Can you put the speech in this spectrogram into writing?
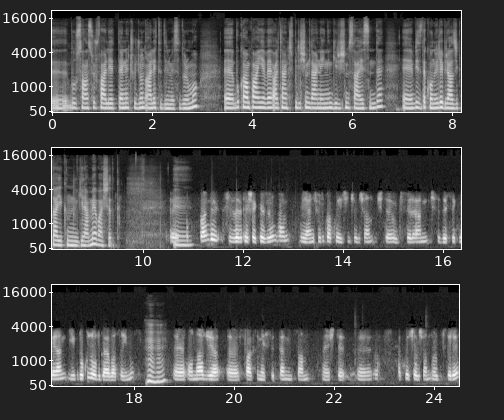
e, bu sansür faaliyetlerine çocuğun alet edilmesi durumu. E, bu kampanya ve Alternatif Bilişim Derneği'nin girişimi sayesinde e, biz de konuyla birazcık daha yakın ilgilenmeye başladık. Evet, ben de sizlere teşekkür ediyorum. Hem yani çocuk hakları için çalışan işte örgütlere hem işte destek veren 29 oldu galiba sayımız. Hı hı. Ee, onlarca e, farklı meslekten insan e, işte e, hakları çalışan örgütlere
